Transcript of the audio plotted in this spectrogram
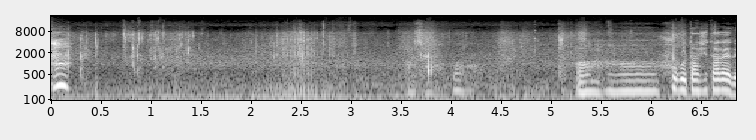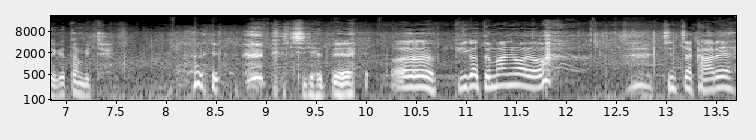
가! 어서, 어. 어, 훅을 다시 닫아야 되겠다, 밑에. 미치겠대. 어, 비가 더 많이 와요. 진짜 가래.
